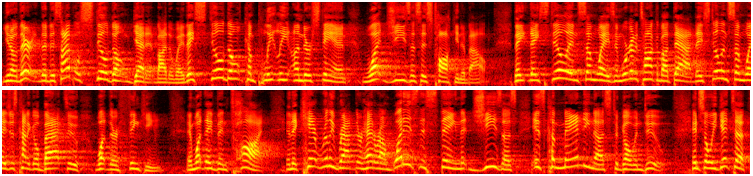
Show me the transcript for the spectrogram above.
you know, the disciples still don't get it, by the way. They still don't completely understand what Jesus is talking about. They, they still, in some ways, and we're going to talk about that, they still, in some ways, just kind of go back to what they're thinking and what they've been taught. And they can't really wrap their head around what is this thing that Jesus is commanding us to go and do. And so we get to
